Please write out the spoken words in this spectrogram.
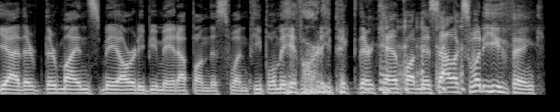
Yeah, their, their minds may already be made up on this this one. People may have already picked their camp on this. Alex, what do you think?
